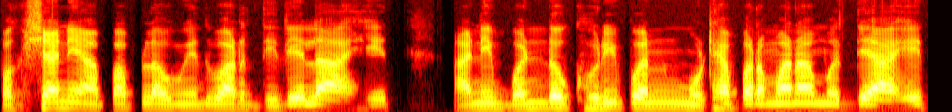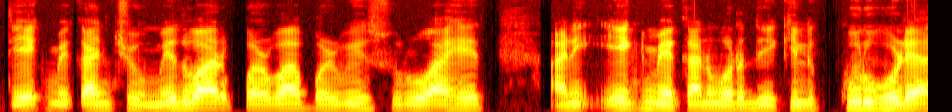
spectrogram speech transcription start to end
पक्षाने आपापला उमेदवार दिलेला आहेत आणि बंडखोरी पण मोठ्या प्रमाणामध्ये आहेत. एकमेकांचे उमेदवार पळवापळवी सुरू आहेत आणि एकमेकांवर देखील कुरघोड्या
